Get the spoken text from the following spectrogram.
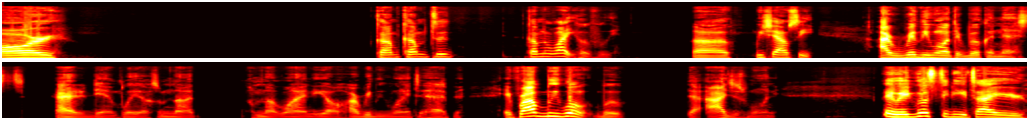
are come come to come to light. Hopefully, uh, we shall see. I really want the Brooklyn Nets out of the damn playoffs. I'm not, I'm not lying to y'all. I really want it to happen. It probably won't, but I just want it. Anyway, listen to the entire.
